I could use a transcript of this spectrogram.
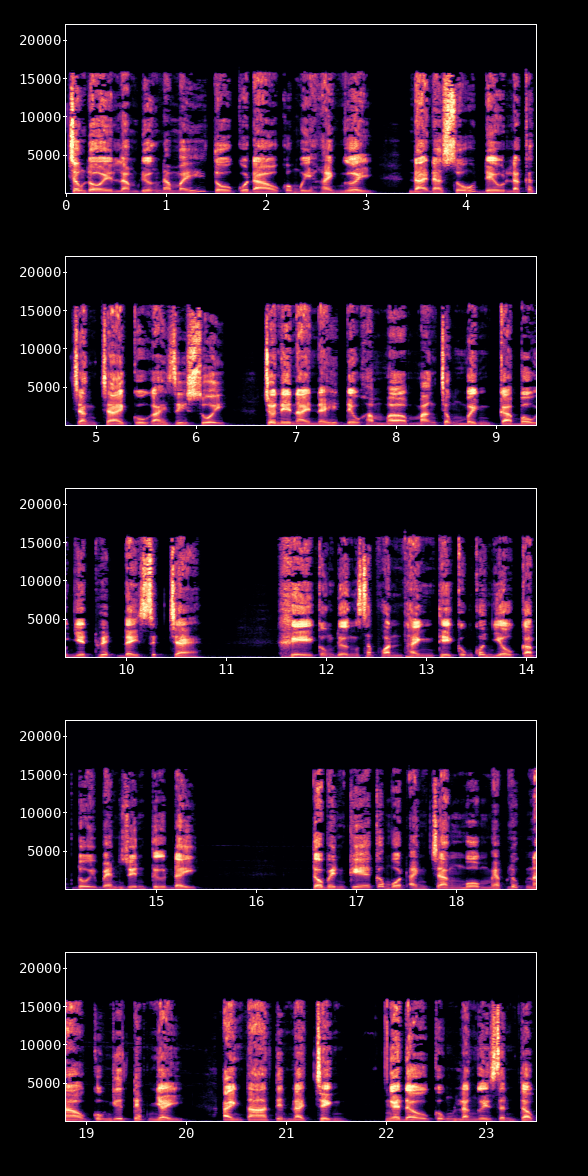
Trong đội làm đường năm ấy, tổ của Đào có 12 người, đại đa số đều là các chàng trai cô gái dí xuôi, cho nên ai nấy đều hăm hở mang trong mình cả bầu nhiệt huyết đầy sức trẻ. Khi công đường sắp hoàn thành thì cũng có nhiều cặp đôi bén duyên từ đây, Tổ bên kia có một anh chàng mồm mép lúc nào cũng như tép nhảy. Anh ta tên là Trình, ngày đầu cũng là người dân tộc.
